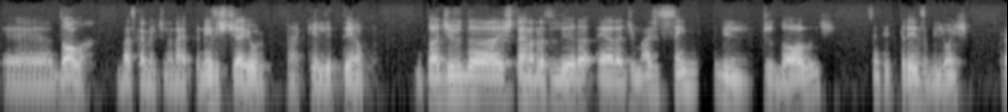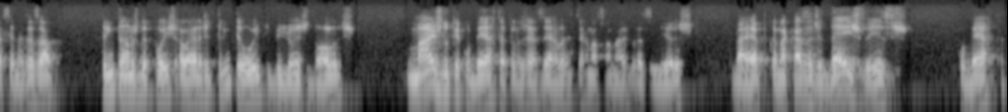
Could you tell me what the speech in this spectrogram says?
é, dólar, basicamente, né, na época, nem existia euro naquele tempo. Então a dívida externa brasileira era de mais de 100 bilhões de dólares, 113 bilhões, para ser mais exato. 30 anos depois, ela era de 38 bilhões de dólares, mais do que coberta pelas reservas internacionais brasileiras da época, na casa de 10 vezes coberta.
